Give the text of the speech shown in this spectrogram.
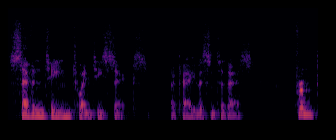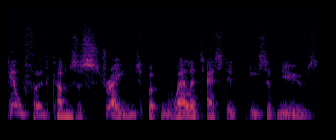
1726. Okay, listen to this. From Guildford comes a strange but well attested piece of news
